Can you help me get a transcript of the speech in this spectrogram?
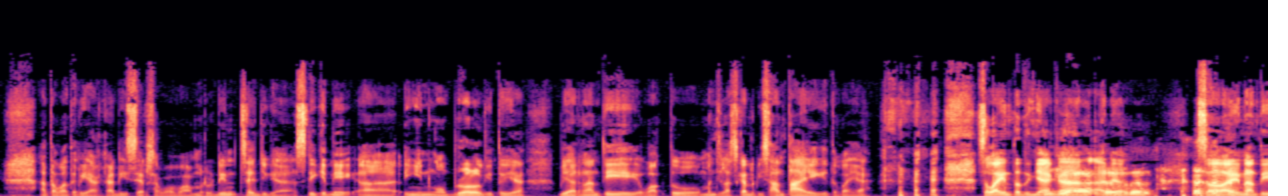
atau materi yang akan di-share sama Pak Amrudin, saya juga sedikit nih uh, ingin ngobrol gitu ya, biar nanti waktu menjelaskan lebih santai gitu Pak ya. selain tentunya iya, akan iya, ada, betul. selain nanti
